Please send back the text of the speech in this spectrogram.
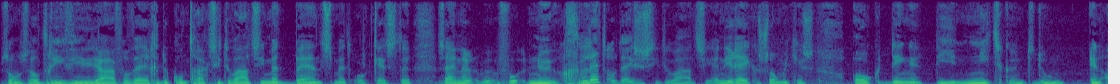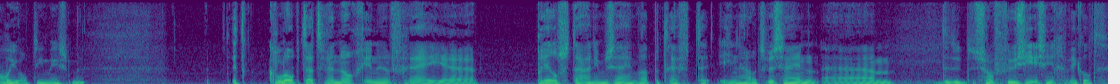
soms wel drie, vier jaar vanwege de contractsituatie met bands, met orkesten. Zijn er voor, nu, gelet op deze situatie en die rekensommetjes, ook dingen die je niet kunt doen? In al je optimisme? Het klopt dat we nog in een vrij eh, pril stadium zijn wat betreft de inhoud. We zijn... de- Zo'n fusie is ingewikkeld.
